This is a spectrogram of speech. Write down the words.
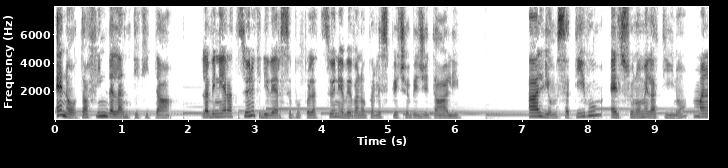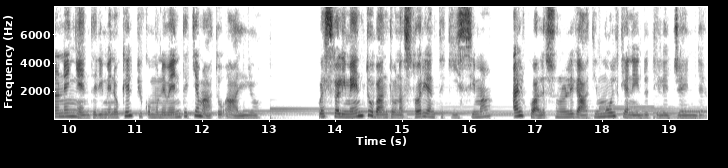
È nota fin dall'antichità la venerazione che diverse popolazioni avevano per le specie vegetali. Allium sativum è il suo nome latino, ma non è niente di meno che il più comunemente chiamato aglio. Questo alimento vanta una storia antichissima al quale sono legati molti aneddoti e leggende.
